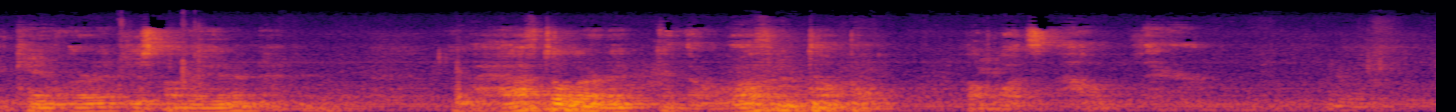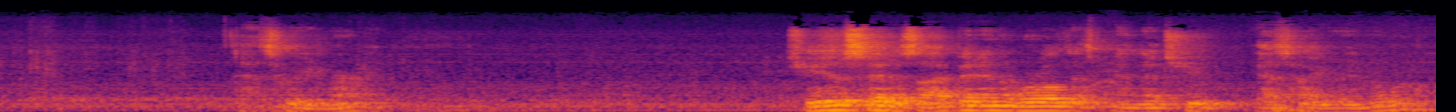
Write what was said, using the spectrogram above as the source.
You can't learn it just on the internet. You have to learn it in the rough and tumble of what's out there. That's where you learn it. Jesus said, As I've been in the world, and that's you. That's how you're in the world.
